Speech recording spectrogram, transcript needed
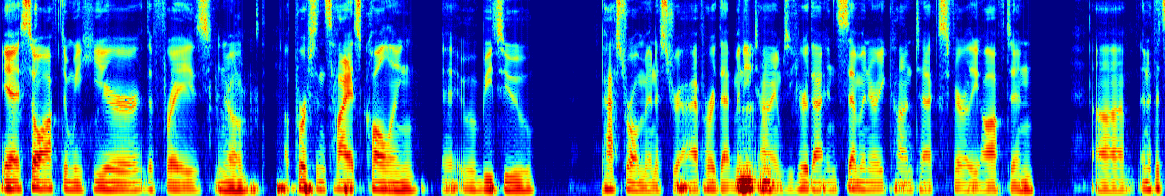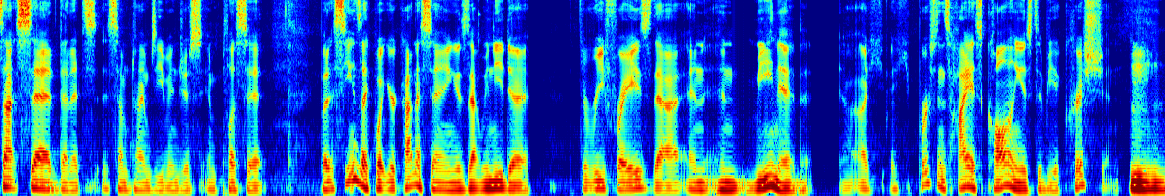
Yeah, so often we hear the phrase, you know, a person's highest calling it would be to pastoral ministry. I've heard that many mm-hmm. times. You hear that in seminary contexts fairly often. Uh, and if it's not said, then it's sometimes even just implicit. But it seems like what you're kind of saying is that we need to to rephrase that and and mean it. A, a person's highest calling is to be a Christian, mm-hmm.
